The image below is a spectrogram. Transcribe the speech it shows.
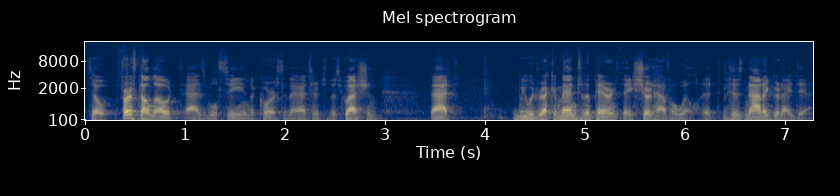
So first I'll note, as we'll see in the course of the answer to this question, that we would recommend to the parents they should have a will. It is not a good idea.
